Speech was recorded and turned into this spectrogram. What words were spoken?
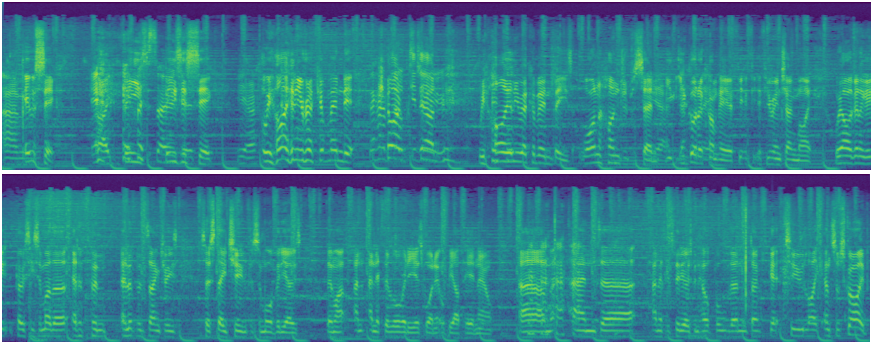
Um, it was sick. Like bees, so bees is sick. yeah. We highly recommend it. They have get down. We highly recommend bees, 100%. Yeah, you, you've got to come here if, if, if you're in Chiang Mai. We are going to go see some other elephant elephant sanctuaries, so stay tuned for some more videos. There might, and, and if there already is one, it will be up here now. Um, and uh, and if this video has been helpful, then don't forget to like and subscribe.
